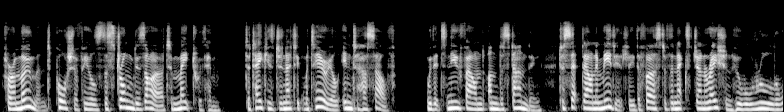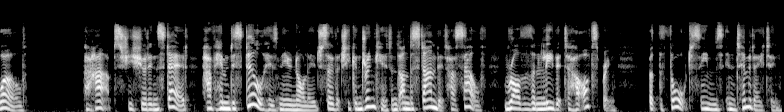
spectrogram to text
For a moment, Portia feels the strong desire to mate with him, to take his genetic material into herself, with its newfound understanding, to set down immediately the first of the next generation who will rule the world. Perhaps she should instead have him distill his new knowledge so that she can drink it and understand it herself, rather than leave it to her offspring. But the thought seems intimidating.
